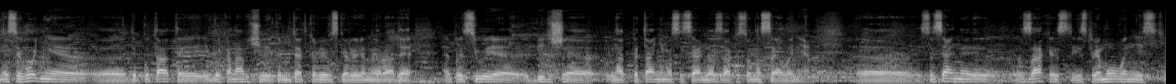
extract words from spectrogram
На сьогодні е, депутати і виконавчий комітет Королівської районної ради е, працює більше над питаннями соціального захисту населення. Е, Соціальний захист і спрямованість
